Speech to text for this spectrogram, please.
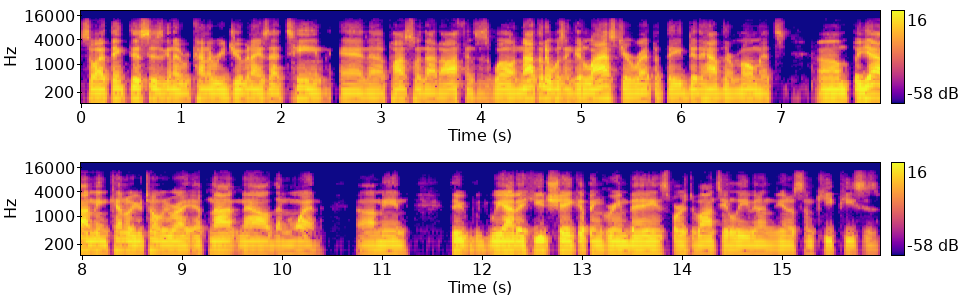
So I think this is going to kind of rejuvenate that team and uh, possibly that offense as well. Not that it wasn't good last year, right? But they did have their moments. Um, but yeah, I mean, Kendall, you're totally right. If not now, then when? Uh, I mean, the, we had a huge shakeup in Green Bay as far as Davante leaving and you know some key pieces,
